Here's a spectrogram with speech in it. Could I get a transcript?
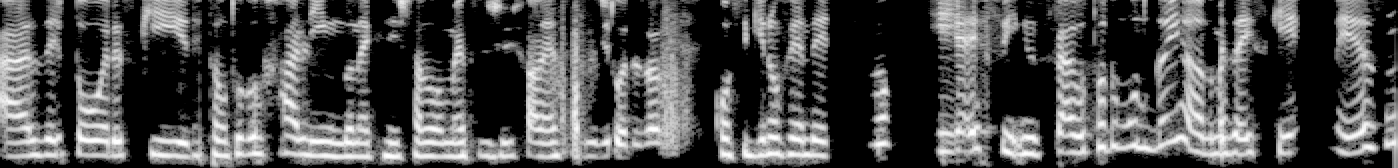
as editoras que estão tudo falindo, né? Que a gente está no momento de falência das editoras, elas conseguiram vender e, enfim, saiu todo mundo ganhando, mas a esquerda mesmo,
